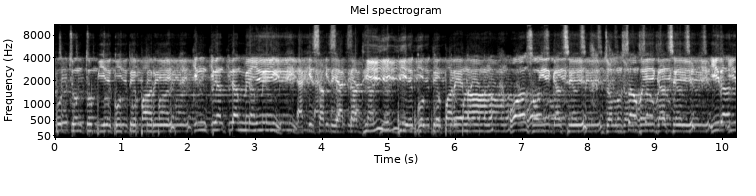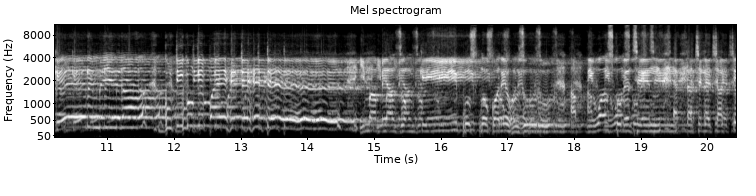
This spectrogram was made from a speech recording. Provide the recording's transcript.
পর্যন্ত বিয়ে করতে পারে। কিন্তু একটা মেয়ে একই সাথে একাধিক বিয়ে করতে পারে না। ওয়াজ হয়ে গেছে, জলসা হয়ে গেছে। ইরাকের মেয়েরা গুটি গুটি পায়ে হেঁটে হেঁটে ইমামে আজমকে প্রশ্ন করে হুজুর আপনি ওয়াজ করেছেন একটা ছেলে চারটে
